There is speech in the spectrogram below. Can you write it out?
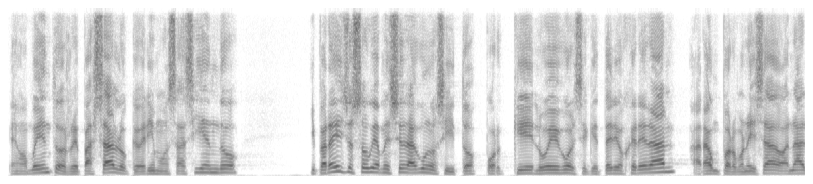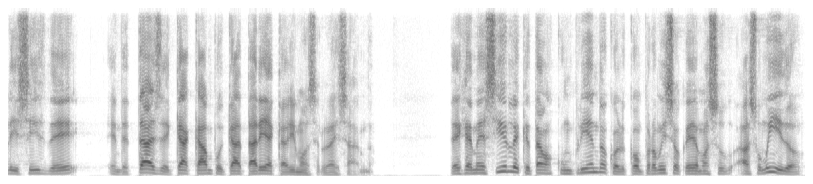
Es momento de repasar lo que venimos haciendo y para ello solo voy a mencionar algunos hitos porque luego el secretario general hará un pormenorizado análisis de en detalle cada campo y cada tarea que habíamos realizando. Déjeme decirle que estamos cumpliendo con el compromiso que hemos asumido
